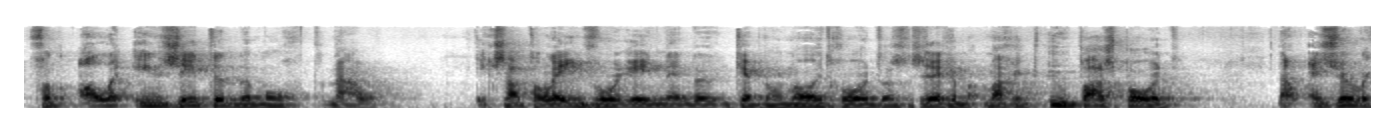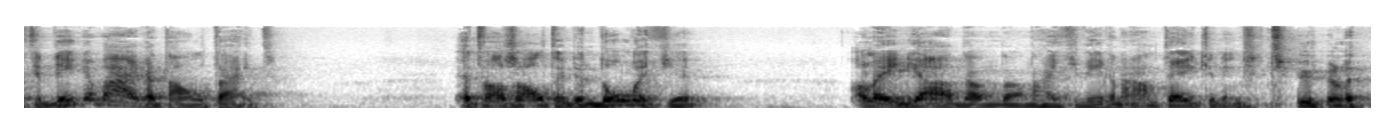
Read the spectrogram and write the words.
van alle inzittenden mocht. Nou, ik zat alleen voorin en ik heb nog nooit gehoord dat ze zeggen... "Ma- mag ik uw paspoort? Nou, en zulke dingen waren het altijd. Het was altijd een dolletje. Alleen ja, dan, dan had je weer een aantekening natuurlijk.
